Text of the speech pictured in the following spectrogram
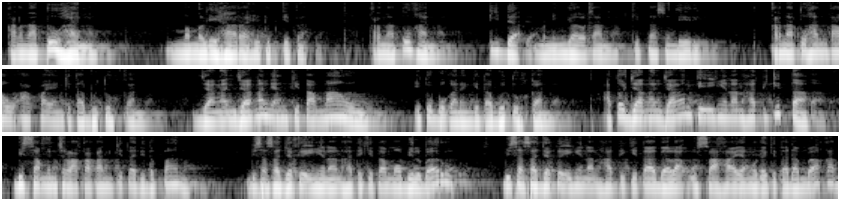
Karena Tuhan memelihara hidup kita. Karena Tuhan tidak meninggalkan kita sendiri. Karena Tuhan tahu apa yang kita butuhkan. Jangan-jangan yang kita mau itu bukan yang kita butuhkan. Atau jangan-jangan keinginan hati kita bisa mencelakakan kita di depan. Bisa saja keinginan hati kita mobil baru. Bisa saja keinginan hati kita adalah usaha yang udah kita dambakan.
